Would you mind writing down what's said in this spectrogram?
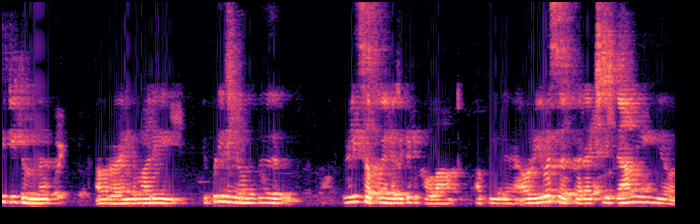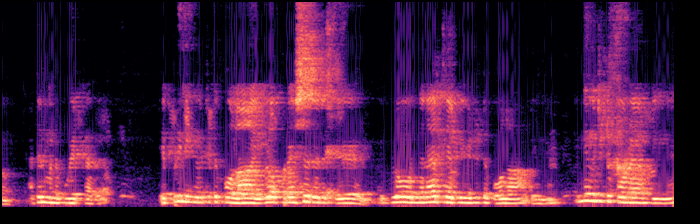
திட்டிட்டு இருந்தேன். அவர் இந்த மாதிரி எப்படி நீங்கள் வந்து ரிலீஸ் அப்போ என்னை விட்டுட்டு போகலாம் அப்படின்னு. அவர் யூஎஸ்ல இருக்காரு. ஆக்சுவலி கிராமி அட்டன் பண்ண போயிருக்காரு. எப்படி நீங்கள் விட்டுட்டு போகலாம் இவ்வளோ ப்ரெஷர் இருக்குது இவ்வளோ இந்த நேரத்தில் எப்படி விட்டுட்டு போகலாம் அப்படின்னு. எங்கே விட்டுட்டு போகிறேன் அப்படின்னு?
